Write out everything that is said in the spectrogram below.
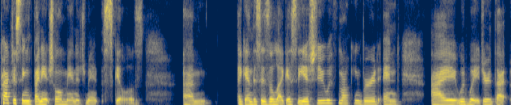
practicing financial management skills. Um, again, this is a legacy issue with Mockingbird, and I would wager that,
